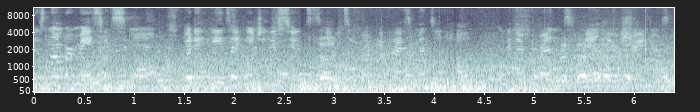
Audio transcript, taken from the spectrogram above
This number may seem small, but it means that each of these students is able to recognize mental health in their friends, family, or strangers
